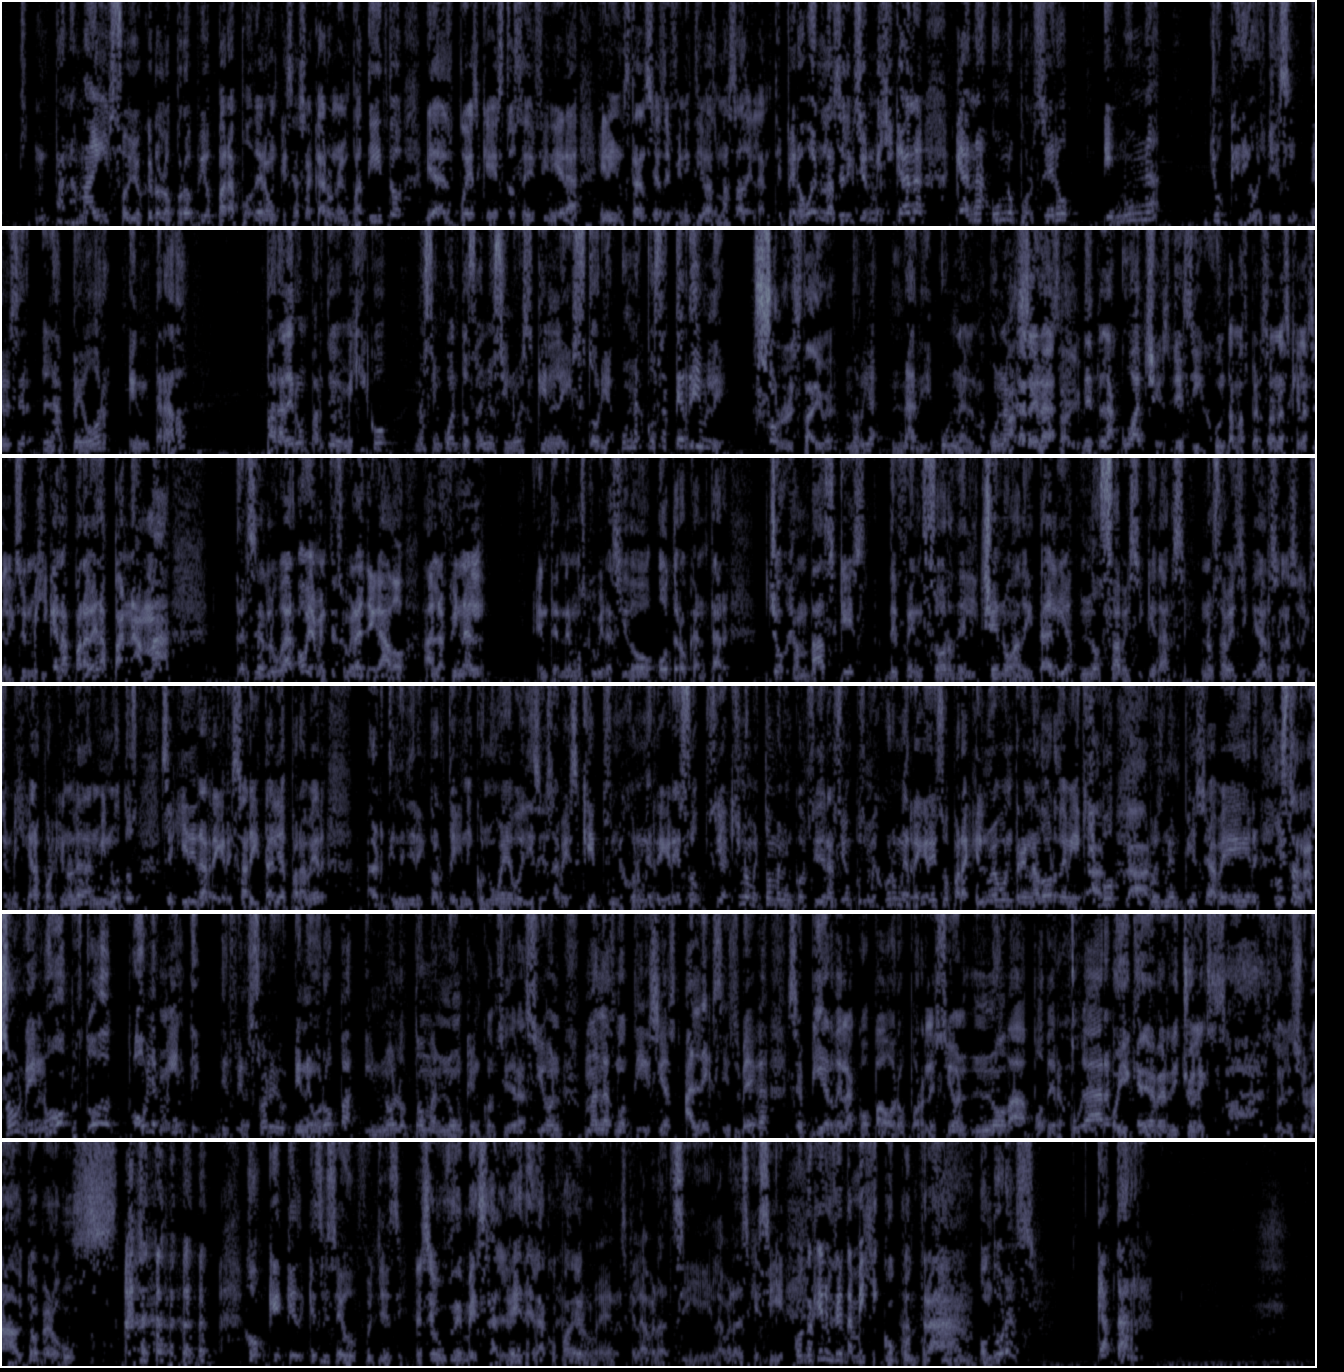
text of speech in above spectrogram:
Panamá hizo yo creo lo propio para poder aunque sea sacar un empatito y después que esto se definiera en instancias definitivas más adelante. Pero bueno, la selección mexicana gana 1 por 0 en una, yo creo, Jesse, debe ser la peor entrada para ver un partido de México no sé en cuántos años, sino es que en la historia. Una cosa terrible. Solo el estadio, ¿eh? No había nadie, un alma, una carrera de tlacuaches, Jesse, junta más personas que la selección mexicana para ver a Panamá tercer lugar. Obviamente si hubiera llegado a la final, entendemos que hubiera sido otro cantar. Johan Vázquez, defensor del Chenoa de Italia, no sabe si quedarse, no sabe si quedarse en la selección mexicana porque no le dan minutos, se quiere ir a regresar a Italia para ver a ver, tiene director técnico nuevo y dice, ¿sabes qué? Pues mejor me regreso. Si aquí no me toman en consideración, pues mejor me regreso para que el nuevo entrenador de mi equipo pues me empiece a ver. Justa razón, ¿eh? No, pues todo, obviamente, defensor en Europa y no lo toman nunca en consideración. Malas noticias, Alexis Vega se pierde la Copa Oro por lesión, no va a poder jugar. Oye, quería haber dicho Alexis, ah, estoy lesionado y todo, pero uff. Oh, ¿Qué, qué, qué es ese uf, Jesse? Ese uf de me salvé de la Copa de Oro. Bueno, es que la verdad sí, la verdad es que sí. ¿Contra quién enfrenta México? ¿Contra Honduras? Qatar.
